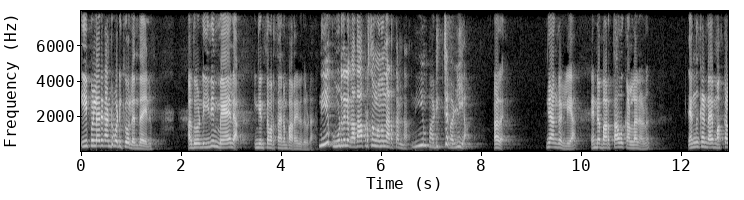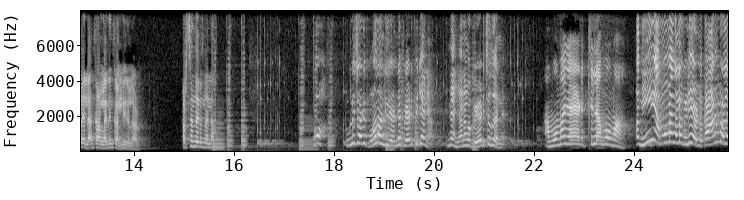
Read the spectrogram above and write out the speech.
ഈ പിള്ളേർ കണ്ടുപഠിക്കുമല്ലോ എന്തായാലും. അതുകൊണ്ട് ഇനി മേല ഇങ്ങനത്തെ വർത്തമാനം പറയരുത് ഇവിടെ. നീ കൂടുതൽ കഥാപ്രസംഗം ഒന്നും നടത്തണ്ട. നീയും പഠിച്ച കള്ളിയാ. അതെ. ഞാൻ കള്ളിയ. എന്റെ ഭർത്താവ് കള്ളനാണ്. ഞങ്ങൾക്കുണ്ടായ മക്കളെല്ലാം കള്ളനും കള്ളികളാണ്. പ്രശ്നം തരുന്നല്ലോ പോന്നാണ്ടില്ലേ എന്നെ പേടിപ്പിക്കാനാ. പിന്നെ ഞാനങ്ങ് പേടിച്ചത് തന്നെ. അമ്മൂമ്മ ഞാൻ എടുത്തില്ല അമ്മൂമ്മ. ആ നീ അമ്മൂമ്മ എന്നുള്ള വിളിയേ ഉള്ളൂ. കാണുമ്പോൾ ഉള്ള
